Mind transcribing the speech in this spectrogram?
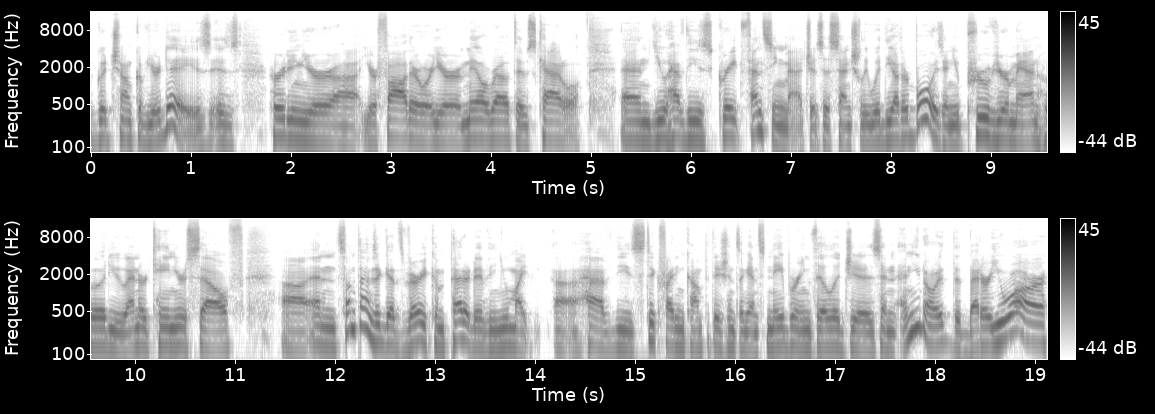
a good chunk of your day is, is herding your uh, your father or your male relative's cattle. And you have these great fencing matches essentially with the other boys and you prove your manhood you entertain yourself uh, and sometimes it gets very competitive and you might uh, have these stick fighting competitions against neighboring villages and, and you know the better you are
